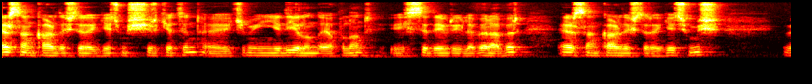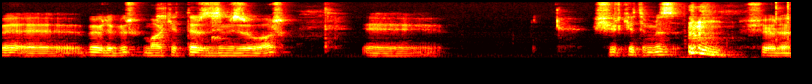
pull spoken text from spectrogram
Ersan kardeşlere geçmiş şirketin e, 2007 yılında yapılan hisse devriyle beraber Ersan kardeşlere geçmiş ve e, böyle bir marketler zinciri var. E, şirketimiz şöyle e,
